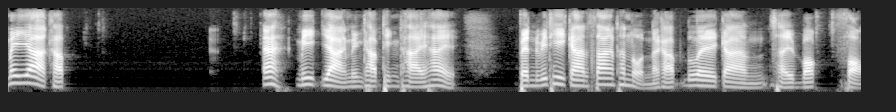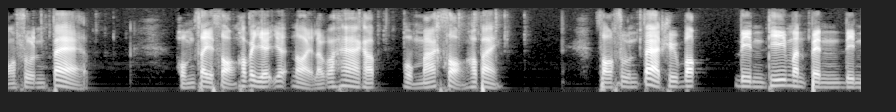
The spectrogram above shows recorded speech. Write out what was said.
ไม่ยากครับ อะมีอีกอย่างหนึ่งครับทิ้งท้ายให้ เป็นวิธีการสร้างถนนนะครับ ด้วยการใช้บล็อก 208 ผมใส่ 2 เข้าไปเยอะๆหน่อยแล้วก็ 5 ครับ ผมมาร์ก2เข้าไป 208 คือบล็อกดินที่มันเป็นดิน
